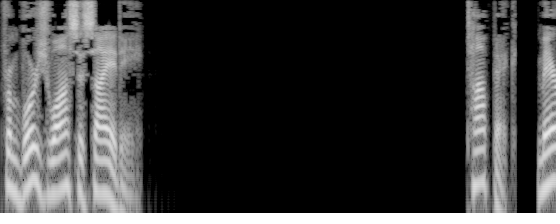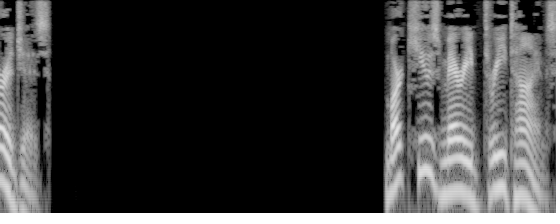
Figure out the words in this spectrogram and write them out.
from bourgeois society. Marriages Marcuse married three times.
